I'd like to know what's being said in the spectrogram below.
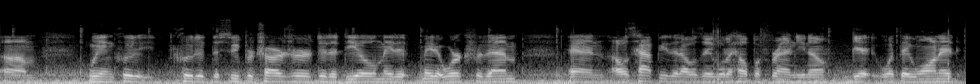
Um, we included included the supercharger, did a deal, made it made it work for them, and I was happy that I was able to help a friend, you know, get what they wanted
